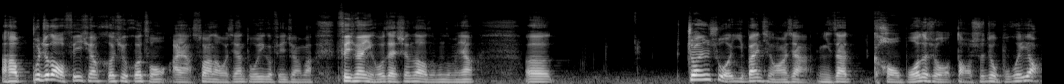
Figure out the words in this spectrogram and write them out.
啊，不知道飞权何去何从。哎呀，算了，我先读一个飞权吧，飞权以后再深造怎么怎么样。呃，专硕一般情况下你在考博的时候，导师就不会要。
